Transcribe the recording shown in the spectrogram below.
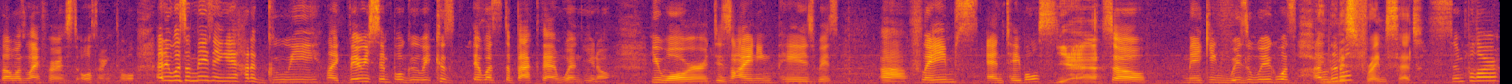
that was my first authoring tool. And it was amazing. It had a GUI, like very simple GUI, because it was the back then when, you know, you were designing page with uh, flames and tables. yeah. So making WYSIWYG was a I little frame set. simpler.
